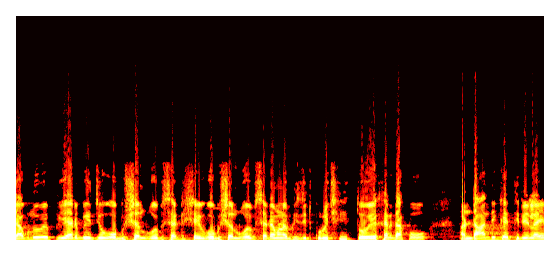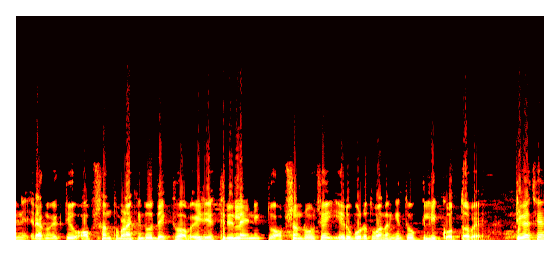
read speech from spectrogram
ডাব্লিউ পিআরবি যে অফিসিয়াল ওয়েবসাইট সেই অফিসিয়াল ওয়েবসাইটে আমরা ভিজিট করেছি। তো এখানে দেখো, ডান দিকে থ্রি লাইন এরকম একটি অপশন তোমরা কিন্তু দেখতে পাবে। এই যে থ্রি লাইন একটি অপশন রয়েছে, এর উপরে তোমাদের কিন্তু ক্লিক করতে হবে। ঠিক আছে?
